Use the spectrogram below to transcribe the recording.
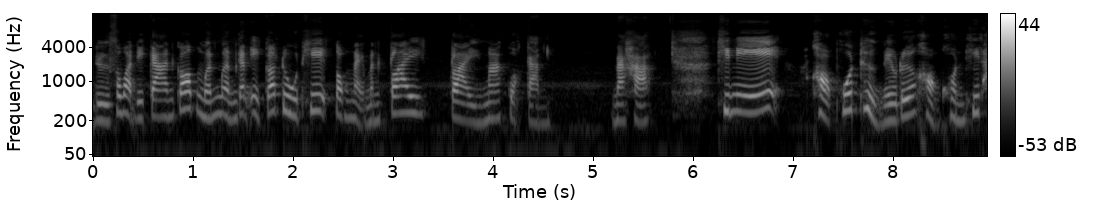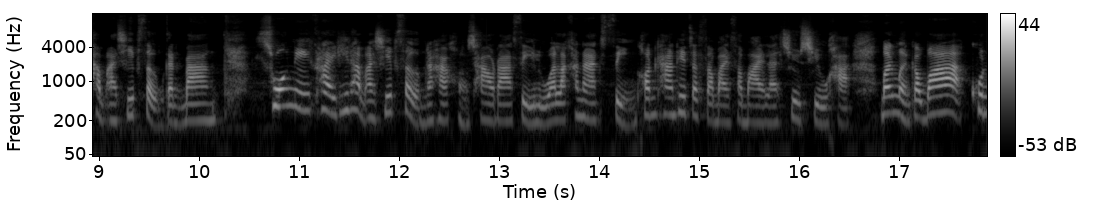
หรือสวัสดิการก็เหมือนเหมือนๆกันอีกก็ดูที่ตรงไหนมันใกล้ไกลมากกว่ากันนะคะ ทีนี้ขอพูดถึงในเรื่องของคนที่ทำอาชีพเสริมกันบ้าง ช่วงนี้ใครที่ทำอาชีพเสริมนะคะ ของชาวราศีหรือว่าลัคนาสิงห์ค่อนข้างที่จะสบายๆและชิลๆค่ะ มันเหมือนกับว่าคุณ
